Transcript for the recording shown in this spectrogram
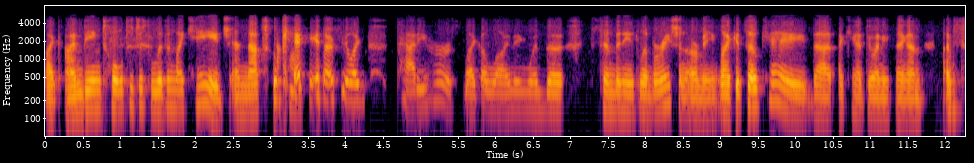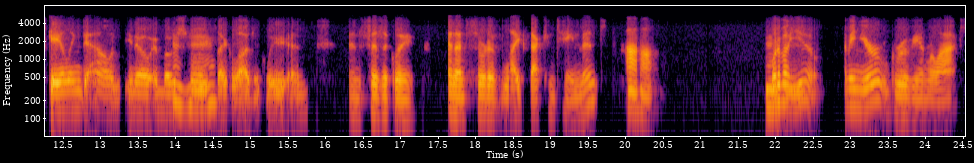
Like I'm being told to just live in my cage and that's okay. And I feel like Patty Hearst like aligning with the Symbionese Liberation Army. Like it's okay that I can't do anything. I'm I'm scaling down, you know, emotionally, Mhm. psychologically and and physically. And I'm sort of like that containment. uh-huh. What about Mhm. you? I mean, you're groovy and relaxed.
